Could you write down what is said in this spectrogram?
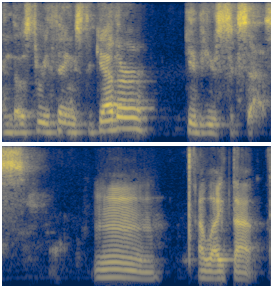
And those three things together give you success. Mm, I like that.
